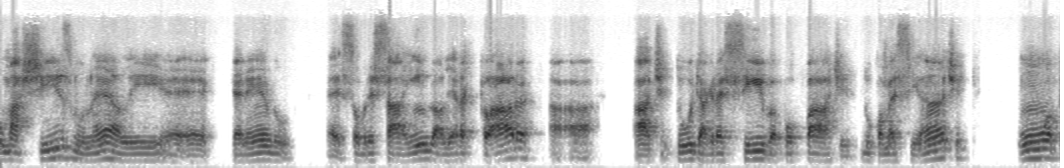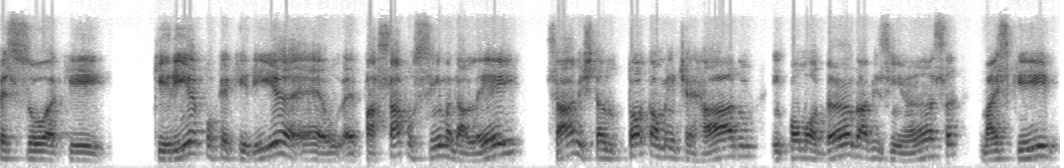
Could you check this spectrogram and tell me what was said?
o machismo, né, ali é, é, querendo, é, sobressaindo, ali era clara a, a atitude agressiva por parte do comerciante, uma pessoa que queria porque queria é, é, passar por cima da lei, sabe, estando totalmente errado, incomodando a vizinhança, mas que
